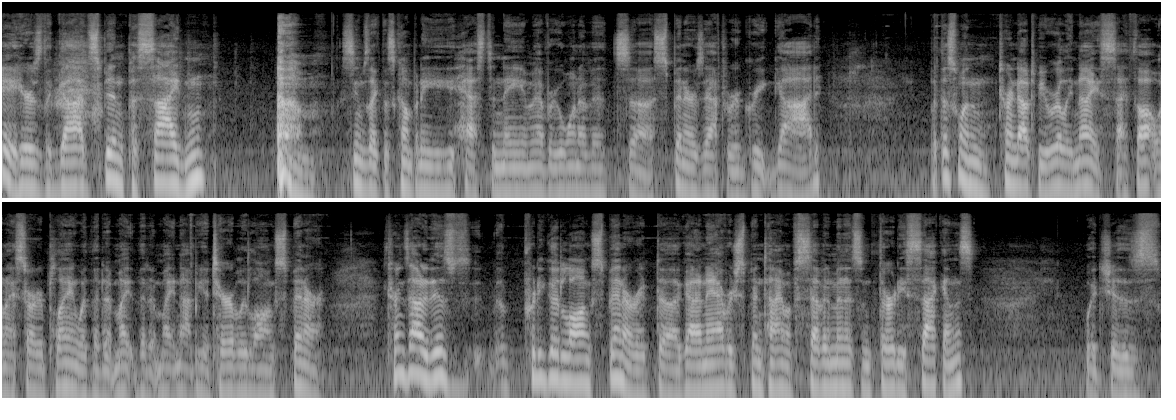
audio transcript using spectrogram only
Okay, here's the Godspin Poseidon. Seems like this company has to name every one of its uh, spinners after a Greek god. But this one turned out to be really nice. I thought when I started playing with it, it might that it might not be a terribly long spinner. Turns out it is a pretty good long spinner. It uh, got an average spin time of 7 minutes and 30 seconds, which is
